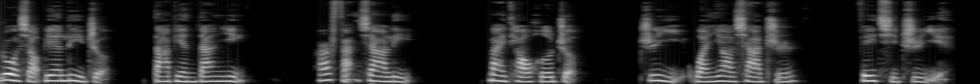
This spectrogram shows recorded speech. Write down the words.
若小便利者，大便单硬，而反下利，脉调和者，知以丸药下之，非其治也。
